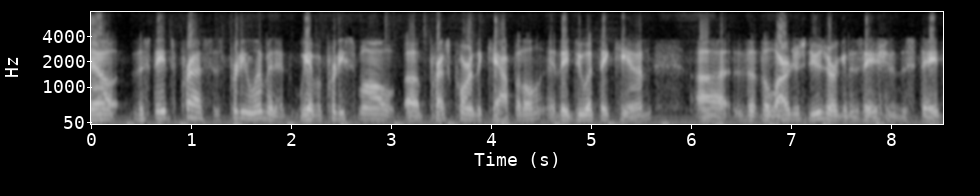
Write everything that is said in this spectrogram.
Now, the state's press is pretty limited. We have a pretty small uh, press corps in the Capitol, and they do what they can. Uh, the, the largest news organization in the state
